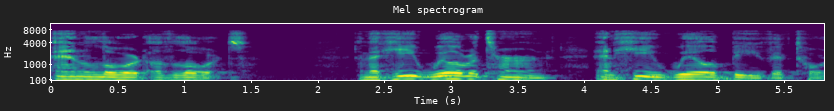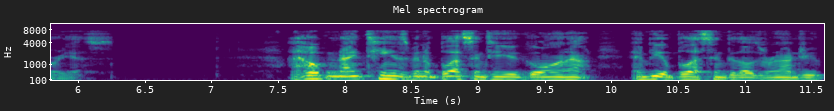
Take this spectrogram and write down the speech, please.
and Lord of lords, and that He will return and He will be victorious. I hope 19 has been a blessing to you. Go on out and be a blessing to those around you.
